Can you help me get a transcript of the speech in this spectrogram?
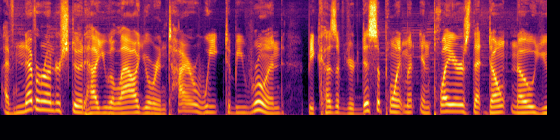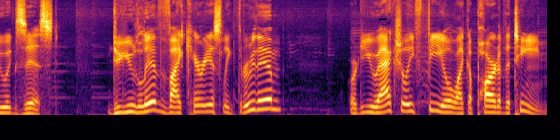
I've never understood how you allow your entire week to be ruined because of your disappointment in players that don't know you exist. Do you live vicariously through them? Or do you actually feel like a part of the team?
